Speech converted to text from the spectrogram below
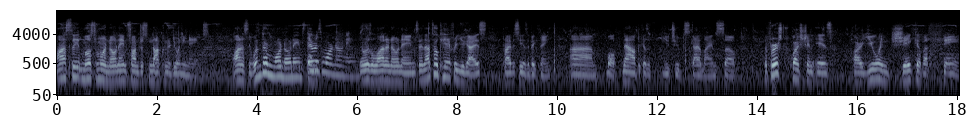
honestly, most of them are no names, so I'm just not going to do any names. Honestly, wasn't there more no names? there was more no names. there was a lot of no names, and that's okay for you guys. Privacy is a big thing. Um, well, now because of YouTube's guidelines. So, the first question is, are you and Jacob a thing?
